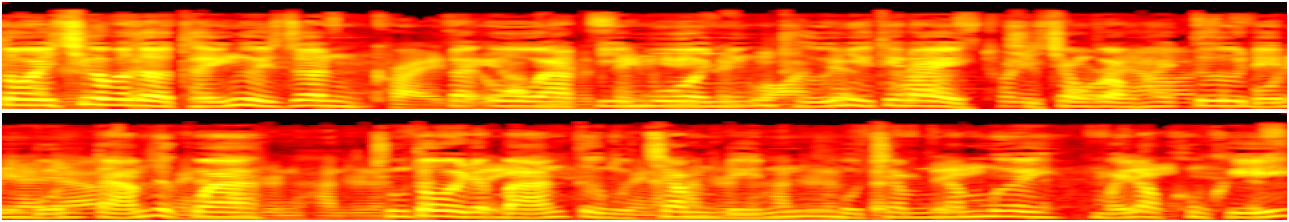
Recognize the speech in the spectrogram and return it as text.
Tôi chưa bao giờ thấy người dân lại ồ ạt đi mua những thứ như thế này chỉ trong vòng 24 đến 48 giờ qua. Chúng tôi đã bán từ 100 đến 150 máy lọc không khí.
